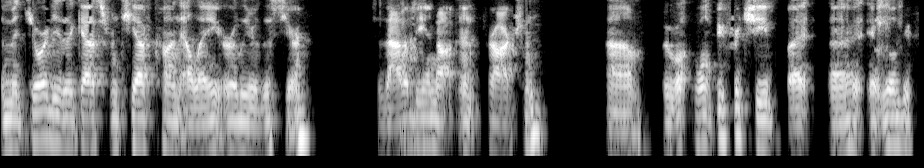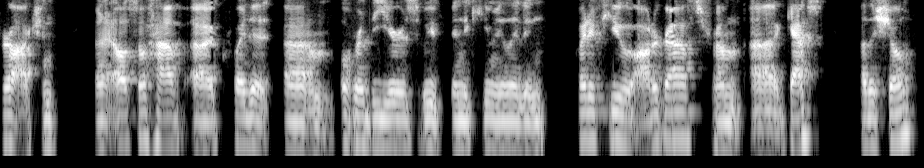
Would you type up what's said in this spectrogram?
the majority of the guests from TFCon LA earlier this year. So that'll be an, for auction. Um, it won't, won't, be for cheap, but uh, it will be for auction. But I also have uh, quite a um, over the years we've been accumulating quite a few autographs from uh, guests of the show.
